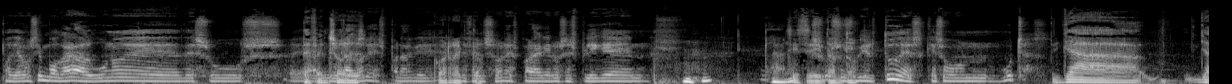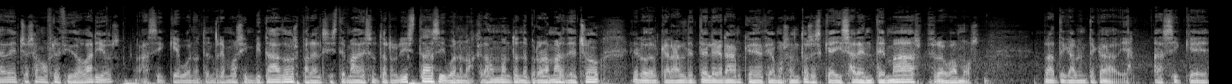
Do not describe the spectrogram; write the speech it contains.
Podríamos invocar a alguno de, de sus eh, Defensores. para que, Correcto. defensores para que nos expliquen Claro. Sí, sí, su- tanto. sus virtudes, que son muchas. Ya, ya de hecho se han ofrecido varios, así que bueno, tendremos invitados para el sistema de esoterroristas y bueno, nos queda un montón de programas. De hecho, en lo del canal de Telegram que decíamos antes es que ahí salen temas, pero vamos, prácticamente cada día. Así que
